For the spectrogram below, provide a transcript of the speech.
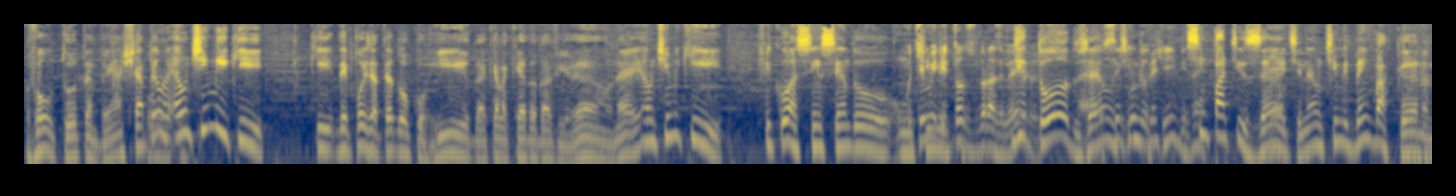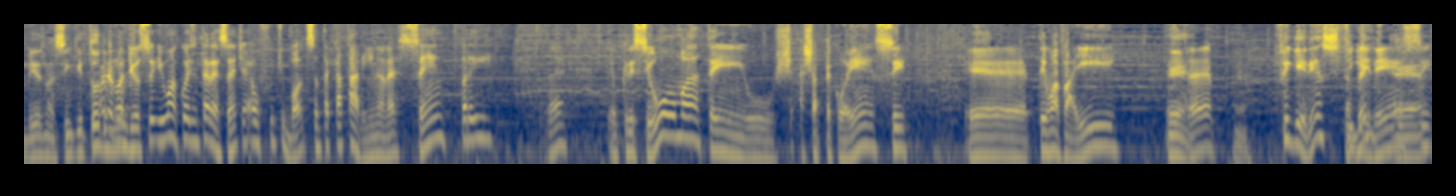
voltou também. A Chape é um, é um time que, que, depois até do ocorrido, aquela queda do avião, né? É um time que ficou assim sendo um O time de todos os brasileiros? De todos, é, É, um time, bem time, né? simpatizante, né? Um time bem bacana mesmo, assim, que todo Olha, mundo... Vandilson, e uma coisa interessante é o futebol de Santa Catarina, né? Sempre, né? Tem o Criciúma, tem o Chapecoense, é, tem o Havaí, É, né? Figueirense também? Figueirense.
